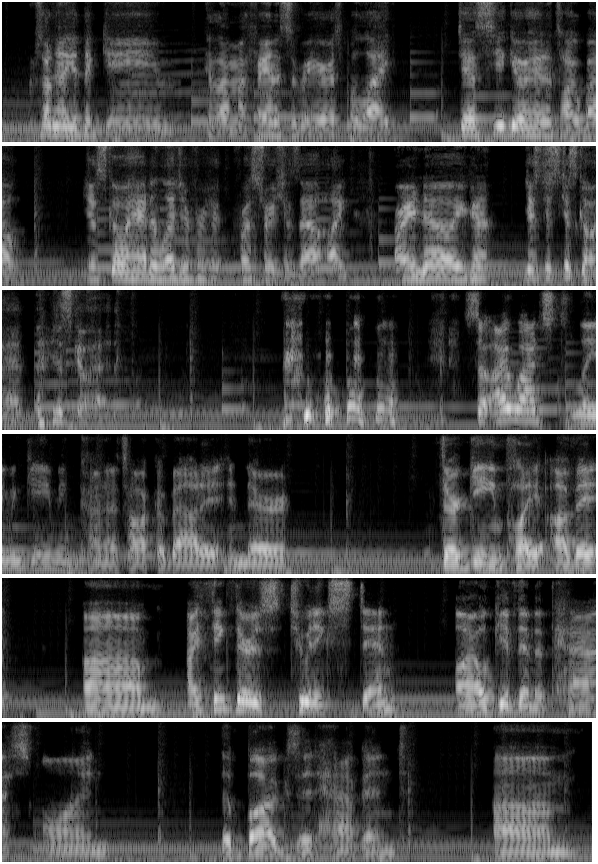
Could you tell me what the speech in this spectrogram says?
I'm still gonna get the game because I'm a fan of superheroes. But like, just you go ahead and talk about. Just go ahead and let your fr- frustrations out. Like, I already know you're gonna just just just go ahead. just go ahead. so I watched Laymen Gaming kind of talk about it and their their gameplay of it. Um, I think there's to an extent I'll give them a pass on the bugs that happened. Um,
